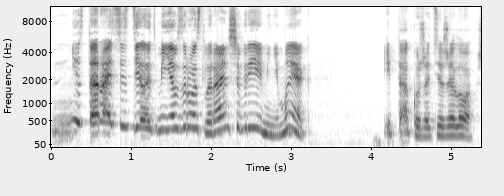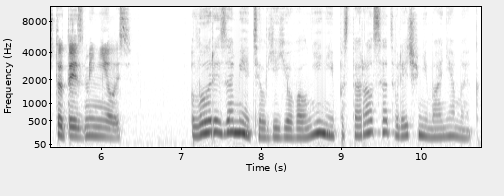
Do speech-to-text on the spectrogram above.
Не старайся сделать меня взрослой раньше времени, Мэг. И так уже тяжело, что-то изменилось». Лори заметил ее волнение и постарался отвлечь внимание Мэг.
